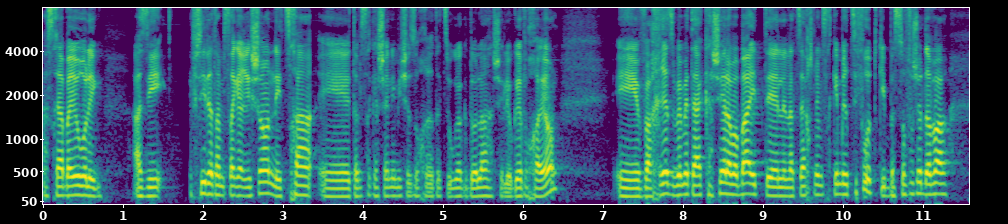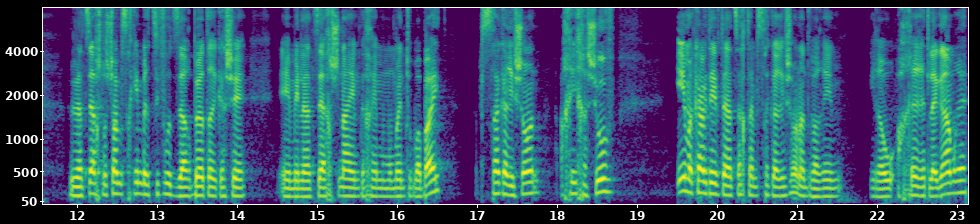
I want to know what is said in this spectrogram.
הזכייה ביורוליג, אז היא הפסידה את המשחק הראשון, ניצחה אה, את המשחק השני, מי שזוכר את התצוגה הגדולה של יוגב אוחיון. אה, ואחרי זה באמת היה קשה לה בבית אה, לנצח שני משחקים ברציפות, כי בסופו של דבר, לנצח שלושה משחקים ברציפות זה הרבה יותר קשה מלנצח שניים ככה עם המומנטום בבית. המשחק הראשון, הכי חשוב, אם מכבי תל אביב תנצח את המשחק הראשון, הדברים ייראו אחרת לגמרי,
